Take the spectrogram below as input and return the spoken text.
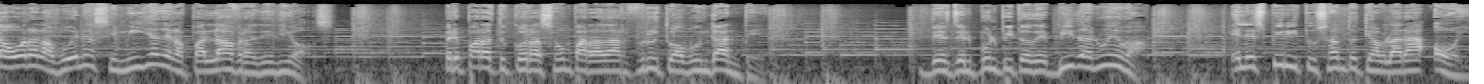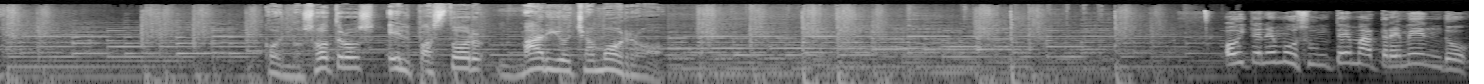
ahora la buena semilla de la palabra de Dios. Prepara tu corazón para dar fruto abundante. Desde el púlpito de Vida Nueva, el Espíritu Santo te hablará hoy. Con nosotros, el pastor Mario Chamorro. Hoy tenemos un tema tremendo,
